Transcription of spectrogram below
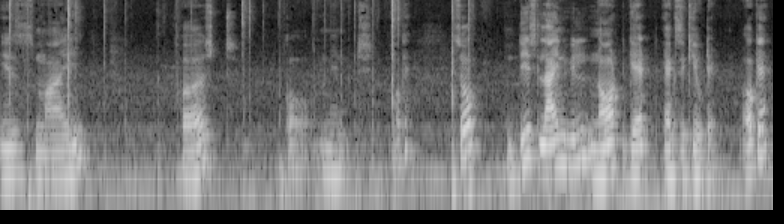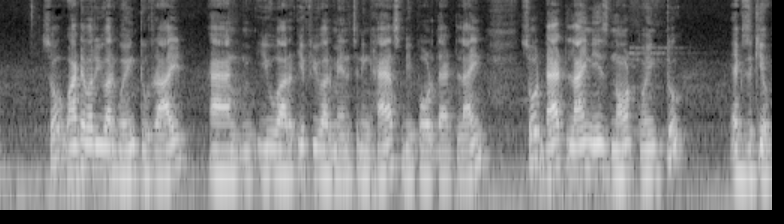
is my first comment okay? So this line will not get executed okay? So whatever you are going to write and you are if you are mentioning hash before that line so that line is not going to execute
